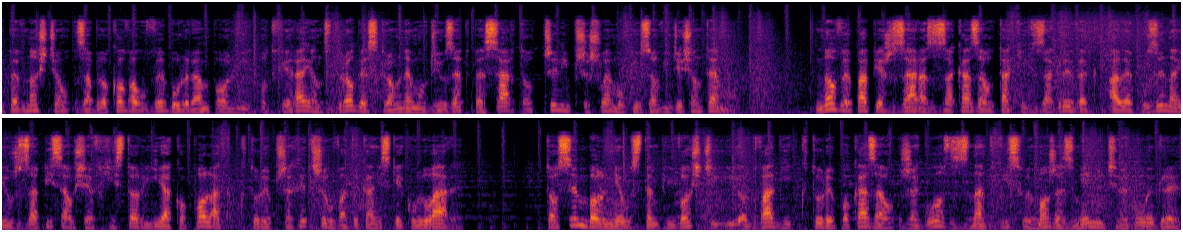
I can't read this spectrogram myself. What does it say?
i pewnością, zablokował wybór Rampoli, otwierając drogę skromnemu Giuseppe Sarto, czyli przyszłemu Piusowi X. Nowy papież zaraz zakazał takich zagrywek, ale Puzyna już zapisał się w historii jako Polak, który przechytrzył watykańskie kuluary. To symbol nieustępliwości i odwagi, który pokazał, że głos z nad Wisły może zmienić reguły gry.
